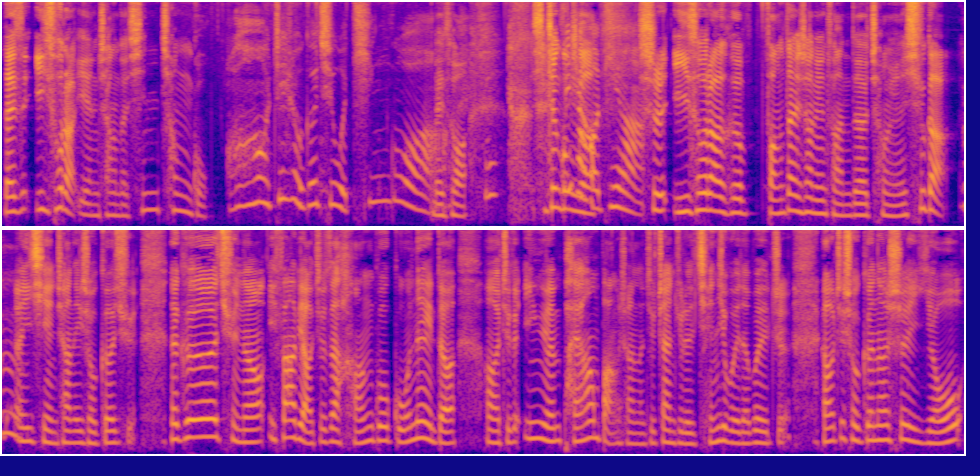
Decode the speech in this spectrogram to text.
来自伊索拉演唱的《新唱歌》。哦，这首歌曲我听过。没错，新唱歌非常好听啊，是伊索拉和防弹少年团的成员 Suga 嗯一起演唱的一首歌曲。那歌曲呢，一发表就在韩国国内的啊这个音源排行榜上呢，就占据了前几位的位置。然后这首歌呢，是由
